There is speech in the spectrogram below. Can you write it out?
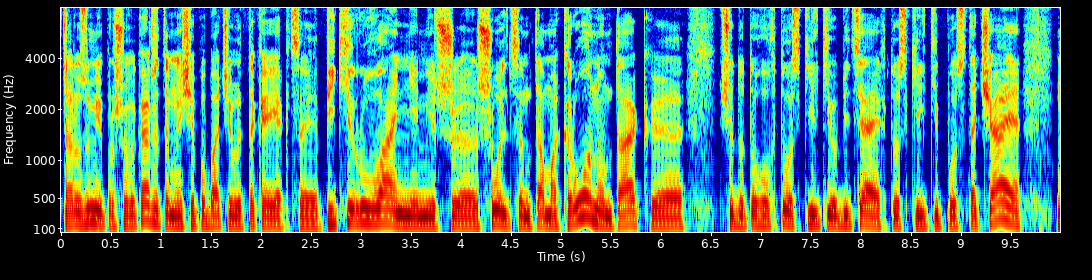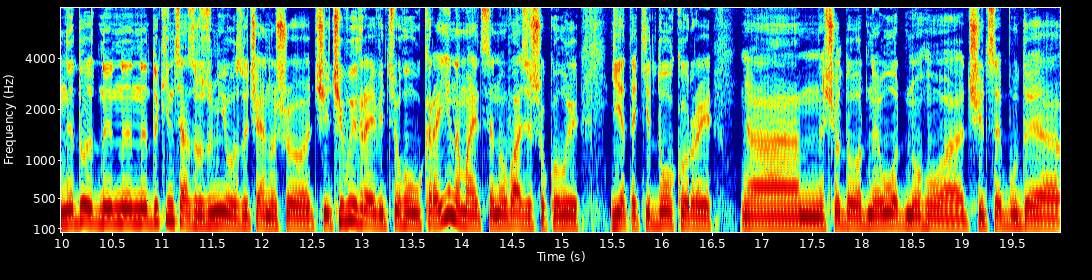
Та розумію, про що ви кажете. Ми ще побачили таке, як це пікірування між е, Шольцем та Макроном, так е, щодо того, хто скільки обіцяє, хто скільки постачає. Не до не, не, до кінця зрозуміло, звичайно, що чи, чи виграє від цього Україна. Мається на увазі, що коли є такі докори е, щодо одне одного, чи це буде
